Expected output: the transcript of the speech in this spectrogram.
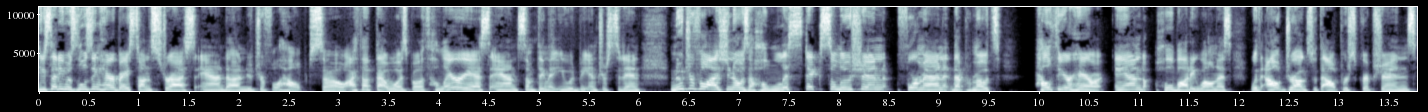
He said he was losing hair based on stress, and uh, Nutrafol helped. So I thought that was both hilarious and something that you would be interested in. Nutrafol, as you know, is a holistic solution for men that promotes healthier hair and whole body wellness without drugs, without prescriptions.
